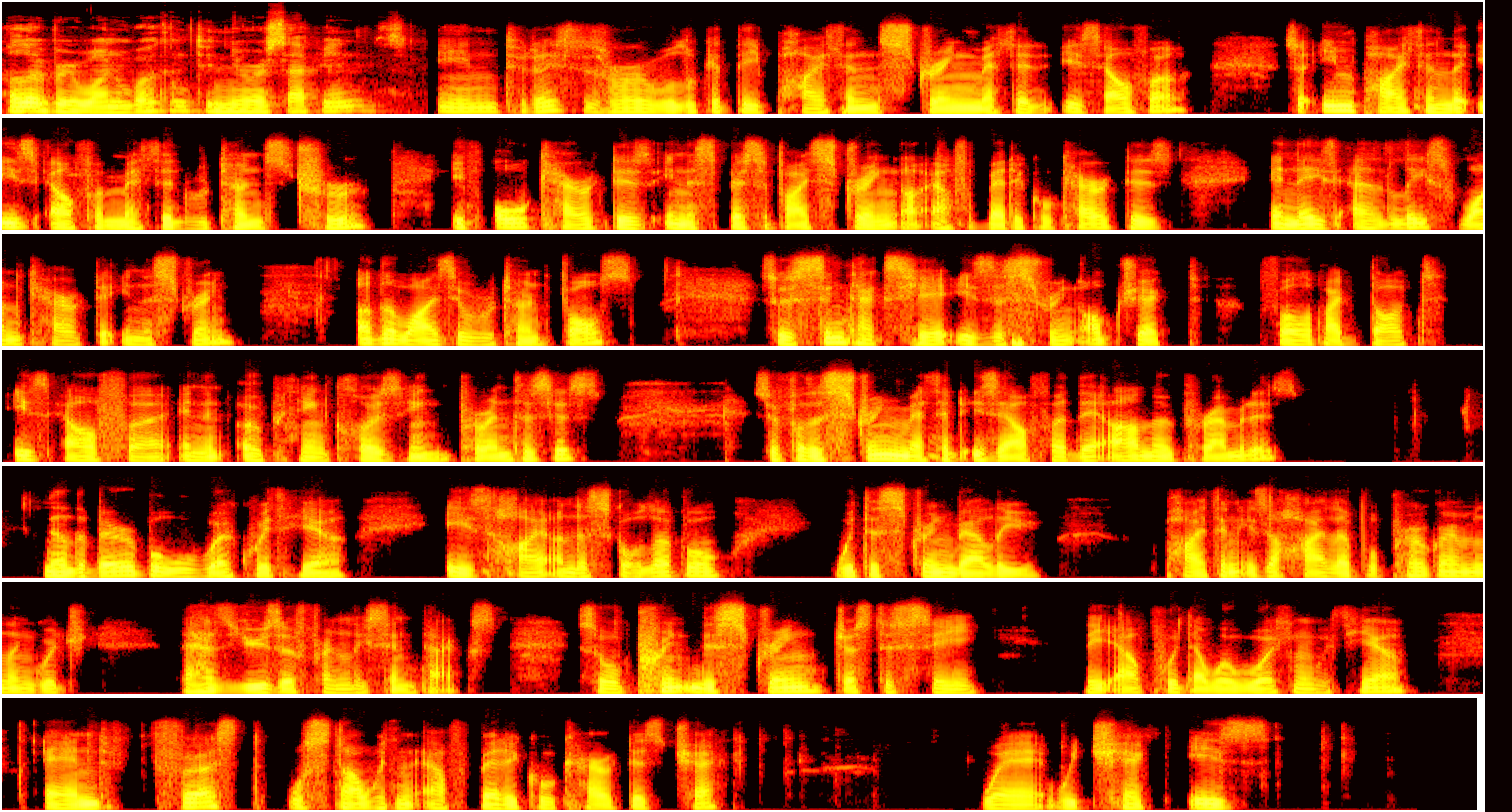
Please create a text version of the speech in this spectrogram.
Hello everyone, welcome to NeuraSapiens. In today's tutorial, we'll look at the Python string method isAlpha. So in Python, the isAlpha method returns true if all characters in a specified string are alphabetical characters and there's at least one character in the string. Otherwise, it will return false. So syntax here is the string object followed by dot isAlpha and then opening and closing parenthesis. So for the string method isAlpha, there are no parameters. Now the variable we'll work with here is high underscore level with the string value. Python is a high level programming language that has user-friendly syntax. So we'll print this string just to see the output that we're working with here. And first, we'll start with an alphabetical characters check, where we check is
